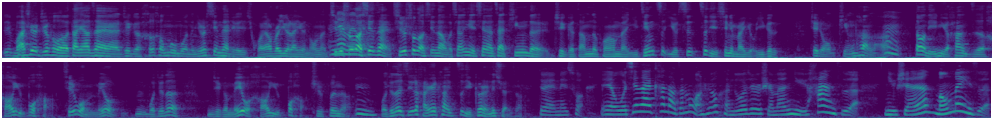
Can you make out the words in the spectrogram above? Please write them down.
呃完事儿之后，大家在这个和和睦睦的。你说现在这个火药味儿越来越浓了。其实说到现在，其实说到现在，我相信现在在听的这个咱们的朋友们，已经自有自自己心里面有一个这种评判了啊。嗯到底女汉子好与不好？其实我们没有，嗯我觉得这个没有好与不好之分啊。嗯，我觉得其实还是看自己个人的选择。对，没错。嗯，我现在看到咱们网上有很多就是什么女汉子、女神、萌妹子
